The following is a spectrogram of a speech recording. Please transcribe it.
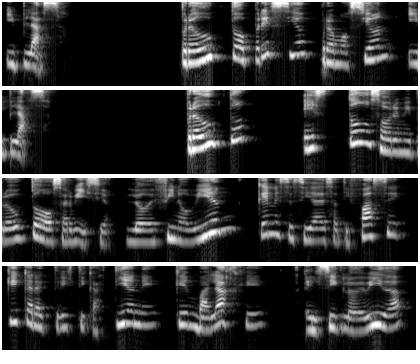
y plaza. Producto, precio, promoción y plaza. Producto es todo sobre mi producto o servicio. Lo defino bien, qué necesidades satisface, qué características tiene, qué embalaje, el ciclo de vida,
